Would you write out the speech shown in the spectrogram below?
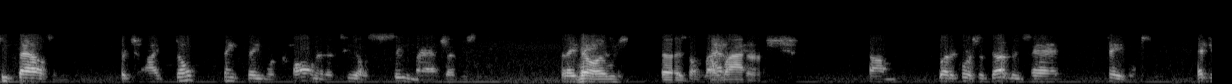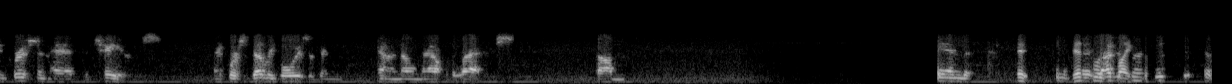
2000, which I don't think they were calling it a TLC match. I just they No, it was uh, a a ladder, ladder. Um, but of course the Dudleys had tables. Edge and Christian had the chairs, and of course the Dudley boys have been kind of known now for the ladders. Um, and It- this was like this- a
